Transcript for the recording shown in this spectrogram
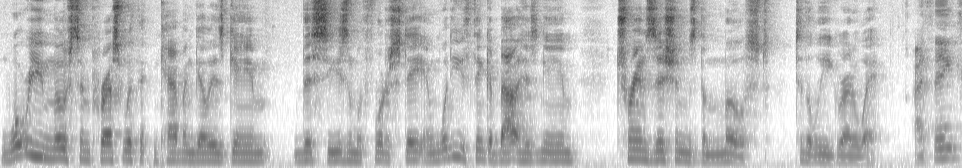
what were you most impressed with in Kabengele's game this season with Florida State, and what do you think about his game transitions the most to the league right away? I think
